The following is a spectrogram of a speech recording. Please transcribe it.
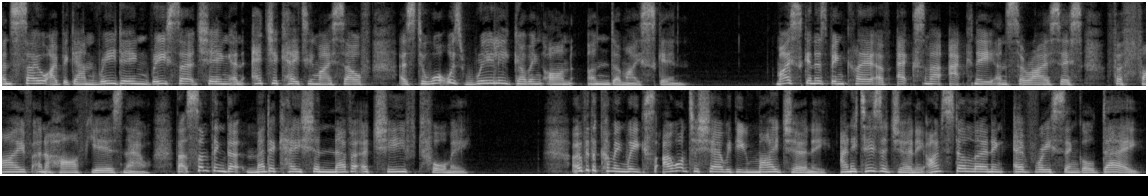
And so I began reading, researching, and educating myself as to what was really going on under my skin. My skin has been clear of eczema, acne, and psoriasis for five and a half years now. That's something that medication never achieved for me. Over the coming weeks, I want to share with you my journey, and it is a journey. I'm still learning every single day.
